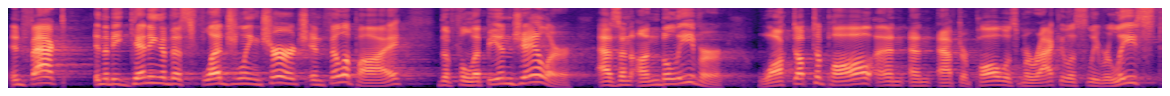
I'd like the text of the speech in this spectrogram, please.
In fact, in the beginning of this fledgling church in Philippi, the Philippian jailer, as an unbeliever, walked up to Paul, and, and after Paul was miraculously released,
